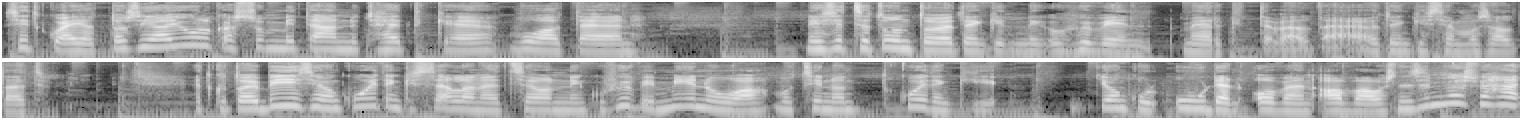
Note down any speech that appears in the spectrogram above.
sitten kun ei ole tosiaan julkaissut mitään nyt hetkeä vuoteen, niin sitten se tuntuu jotenkin niinku hyvin merkittävältä ja jotenkin semmoiselta, että et kun toi biisi on kuitenkin sellainen, että se on niinku hyvin minua, mutta siinä on kuitenkin jonkun uuden oven avaus, niin se myös vähän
